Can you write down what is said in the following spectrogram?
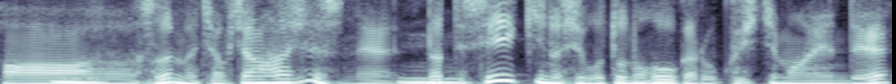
はあ、うん、それめちゃくちゃな話ですね、うん、だって正規の仕事の方が67万円で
